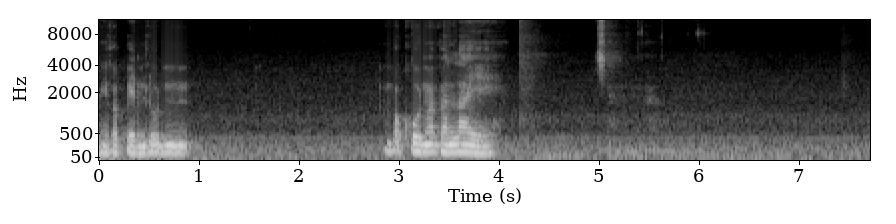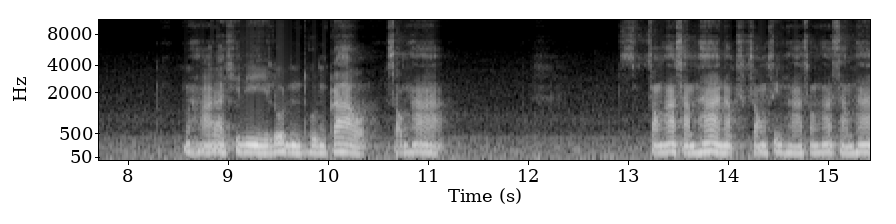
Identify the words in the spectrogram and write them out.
นี่ก็เป็นรุ่น หลวงพ่อคูณวัดบ้านไร่มหาราชินีรุ่นทุนเกล้าสองห้าสองห้าสามห้านะครับสองสิงหาสองห้าสามห้า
